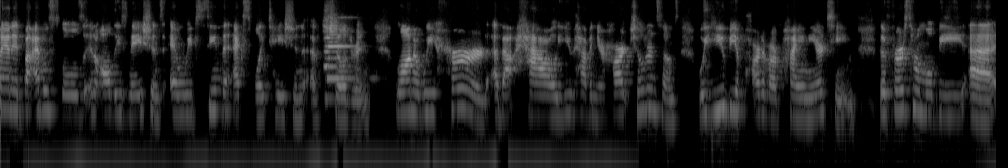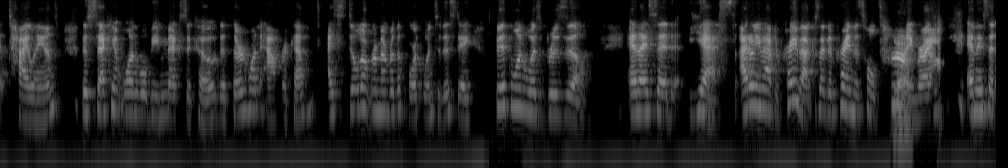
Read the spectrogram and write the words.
planted Bible schools in all these nations, and we've seen the exploitation of children. Lana, we heard about how you have in your heart children's homes. Will you be a part of our pioneer team? The first home will be uh, Thailand. The second one will be Mexico. The third one, Africa. I still don't remember the fourth one to this day. Fifth one was Brazil. And I said, Yes, I don't even have to pray about because I've been praying this whole time, yeah. right? And they said,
